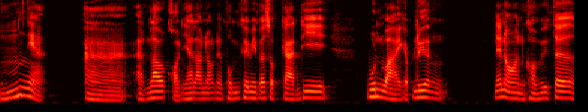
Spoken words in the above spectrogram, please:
มเนี่ยอ่าเล่าขออนุญาตเล่านอกเลยผมเคยมีประสบการณ์ที่วุ่นวายกับเรื่อง แน่นอนคอมพิวเตอร์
